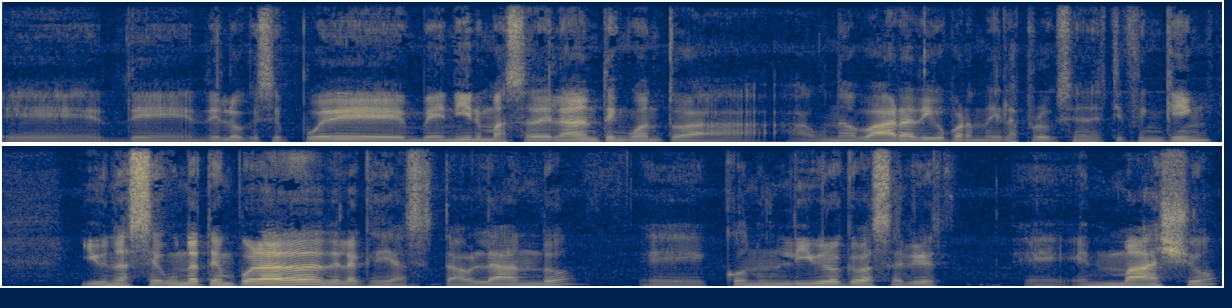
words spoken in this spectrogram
eh, de, de lo que se puede venir más adelante en cuanto a, una vara, digo, para medir las producciones de Stephen King y una segunda temporada de la que ya se está hablando eh, con un libro que va a salir eh, en mayo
